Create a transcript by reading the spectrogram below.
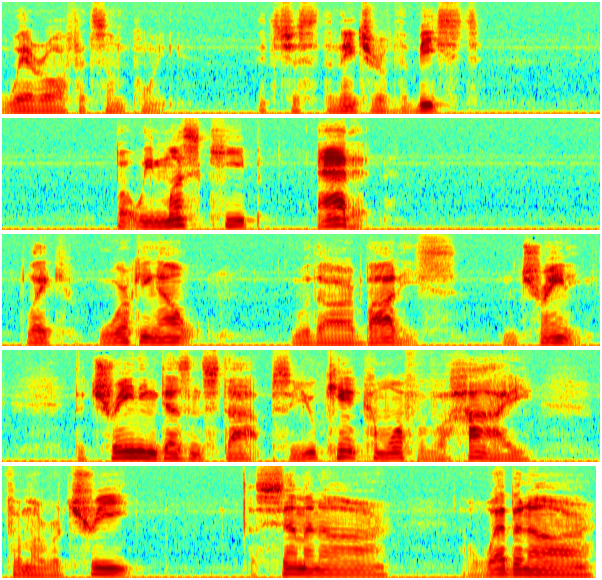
wear off at some point. It's just the nature of the beast. But we must keep at it, like working out with our bodies and training. The training doesn't stop, so you can't come off of a high from a retreat, a seminar, a webinar,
